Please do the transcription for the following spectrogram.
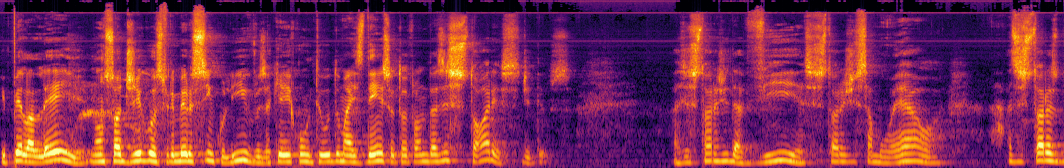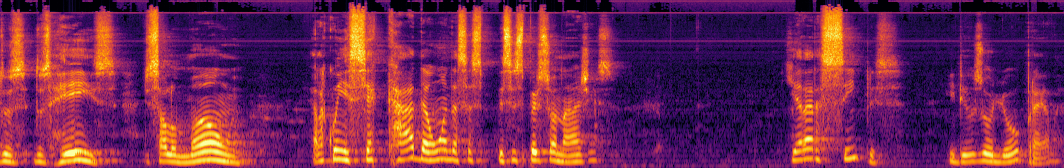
E pela lei, não só digo os primeiros cinco livros, aquele conteúdo mais denso, eu estou falando das histórias de Deus. As histórias de Davi, as histórias de Samuel, as histórias dos, dos reis, de Salomão. Ela conhecia cada um dessas, desses personagens. E ela era simples. E Deus olhou para ela.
